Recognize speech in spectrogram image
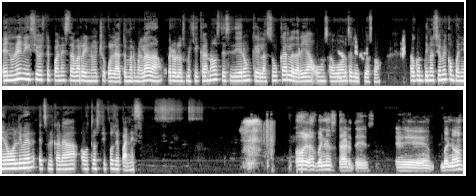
En un inicio este pan estaba relleno de chocolate o mermelada, pero los mexicanos decidieron que el azúcar le daría un sabor delicioso. A continuación mi compañero Oliver explicará otros tipos de panes. Hola, buenas tardes. Eh, bueno,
